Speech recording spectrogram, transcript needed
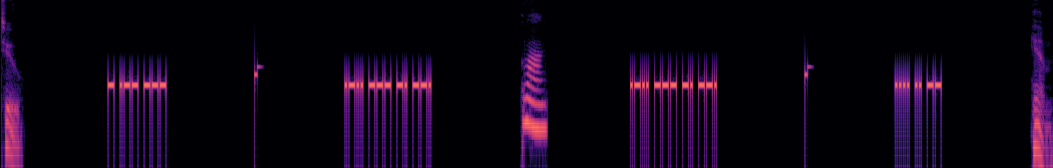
Two. Long. Him.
